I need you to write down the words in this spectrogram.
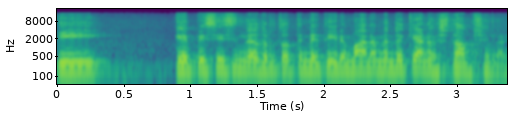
ഈ കെ പി സി സി നേതൃത്വത്തിന്റെ തീരുമാനം. എന്തൊക്കെയാണ് വിശദാംശങ്ങൾ?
